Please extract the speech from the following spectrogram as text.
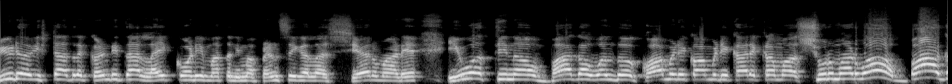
ವಿಡಿಯೋ ಇಷ್ಟ ಆದ್ರೆ ಖಂಡಿತ ಲೈಕ್ ಕೊಡಿ ಮತ್ತೆ ನಿಮ್ಮ ಫ್ರೆಂಡ್ಸಿಗೆಲ್ಲ ಶೇರ್ ಮಾಡಿ. ಇವತ್ತಿನ ಭಾಗ ಒಂದು ಕಾಮಿಡಿ ಕಾಮಿಡಿ ಕಾರ್ಯಕ್ರಮ ಶುರು ಮಾಡುವ ಭಾಗ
